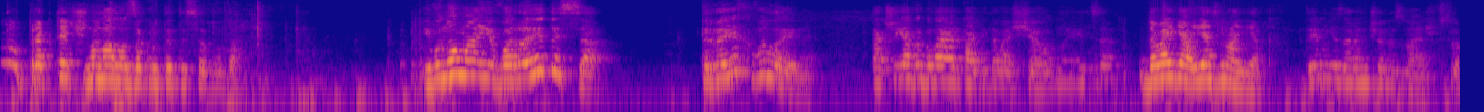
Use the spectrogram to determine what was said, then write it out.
Ну, практично. Ну, мало закрутитися вода. І воно має варитися 3 хвилини. Так що я вибиваю Аркадій, давай ще одне яйце. Давай я, я знаю як. Ти мені зараз нічого не знаєш. Все.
